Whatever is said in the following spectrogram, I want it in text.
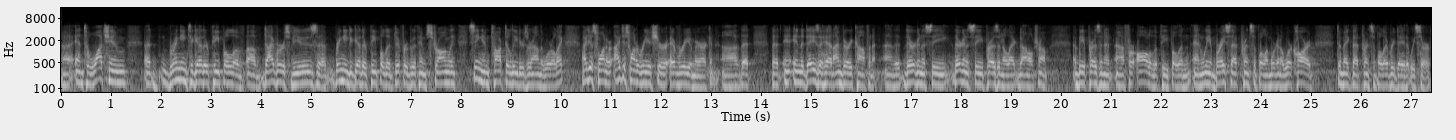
Uh, and to watch him uh, bringing together people of, of diverse views, uh, bringing together people that differed with him strongly, seeing him talk to leaders around the world, I, I just want to I just want to reassure every American uh, that that in, in, the days ahead, I'm very confident uh, that they're going to see they're going to see President-elect Donald Trump be a president uh, for all of the people, and, and we embrace that principle, and we're going to work hard to make that principle every day that we serve.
